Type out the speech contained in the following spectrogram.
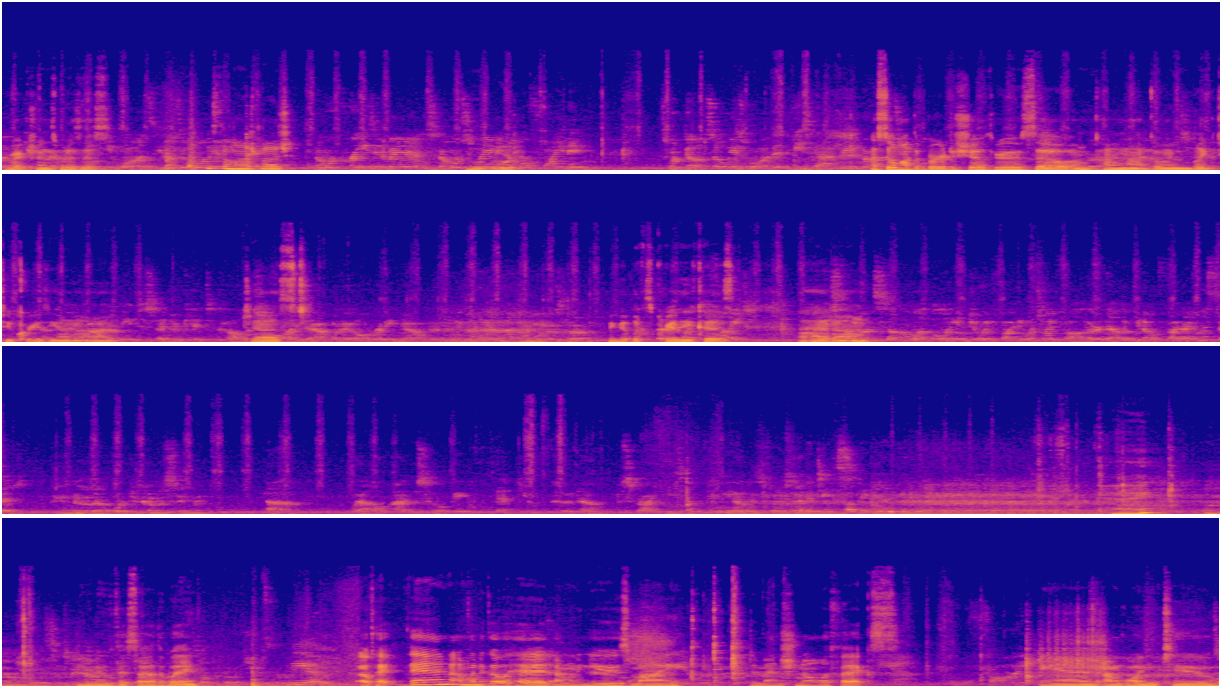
directions. What is this? What's the Mod Podge? Oh, Lord. I still want the bird to show through, so I'm kind of not going like too crazy on that one. Just-. I think it looks crazy because I had um On some level, I enjoyed fighting with my father. Now that we don't fight, I miss it. You knew that, why'd you come to see me? Um, well, I was hoping that you could, um, describe me something, you know, kind of take a spin. okay. Let me move this out of the way. Okay, then I'm gonna go ahead. I'm gonna use my dimensional effects, and I'm going to.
